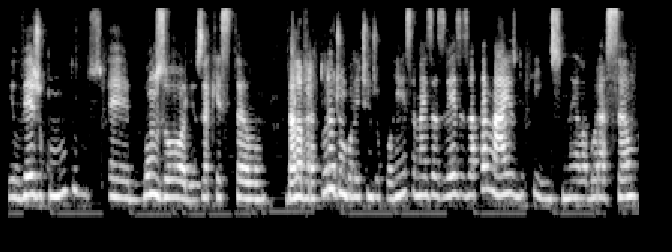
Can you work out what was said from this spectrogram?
eu vejo com muitos é, bons olhos a questão da lavratura de um boletim de ocorrência, mas às vezes até mais do que isso, né? Elaboração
